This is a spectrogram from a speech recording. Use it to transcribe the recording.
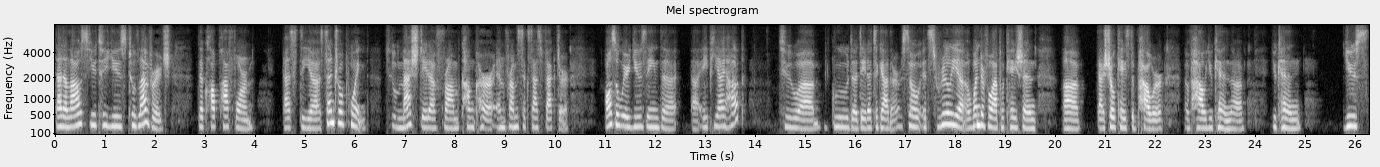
that allows you to use to leverage the cloud platform as the uh, central point to mesh data from Concur and from SuccessFactor. Also, we're using the uh, API Hub to uh, glue the data together. So it's really a, a wonderful application uh, that showcases the power of how you can uh, you can use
